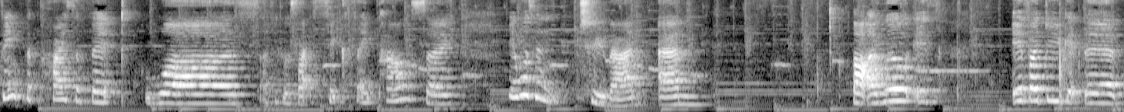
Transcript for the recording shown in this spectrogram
think the price of it was, I think it was like six, eight pounds. So it wasn't too bad. Um, but I will, if if I do get the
